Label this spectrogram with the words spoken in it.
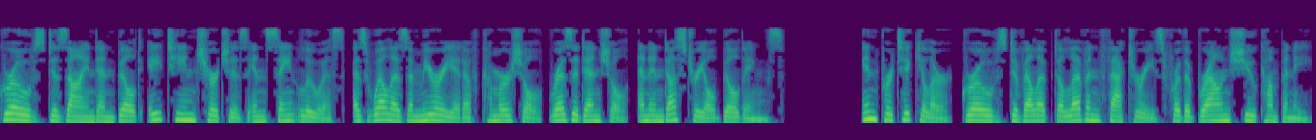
Groves designed and built 18 churches in St. Louis, as well as a myriad of commercial, residential, and industrial buildings. In particular, Groves developed 11 factories for the Brown Shoe Company.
